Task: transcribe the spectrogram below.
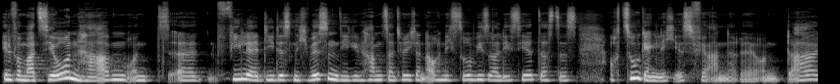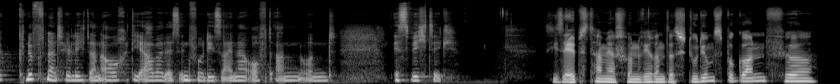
Informationen haben und äh, viele, die das nicht wissen, die haben es natürlich dann auch nicht so visualisiert, dass das auch zugänglich ist für andere. Und da knüpft natürlich dann auch die Arbeit als Infodesigner oft an und ist wichtig. Sie selbst haben ja schon während des Studiums begonnen, für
